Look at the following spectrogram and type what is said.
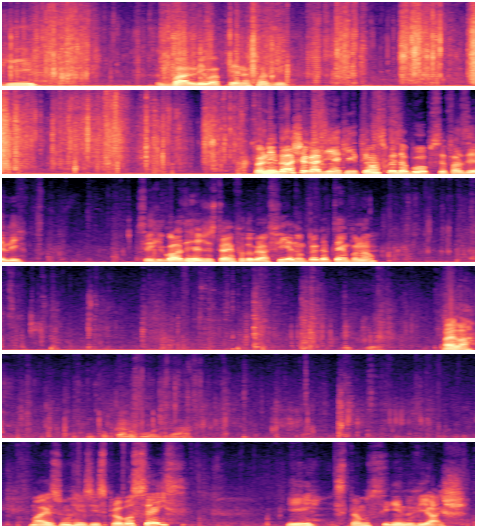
que valeu a pena fazer. Toninho, dá uma chegadinha aqui que tem umas coisas boas pra você fazer ali. Você que gosta de registrar em fotografia, não perca tempo não. Vai lá. Um tucano gordo lá. Mais um registro para vocês. E estamos seguindo viagem.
